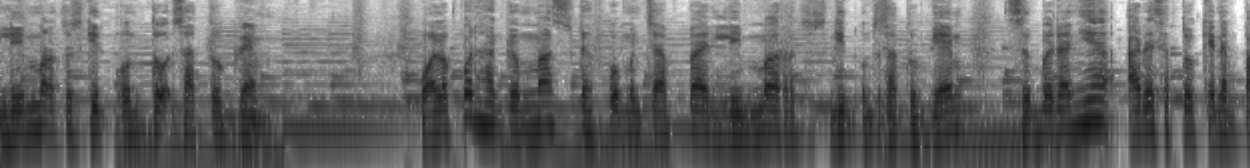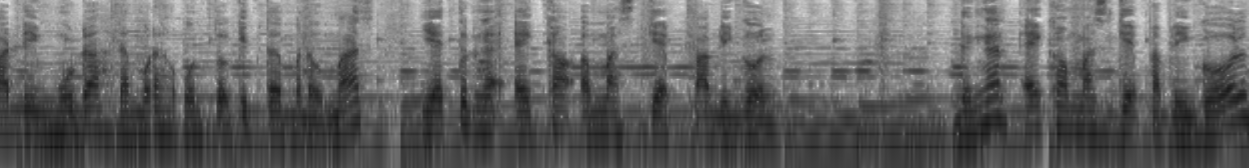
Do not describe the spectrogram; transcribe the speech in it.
RM500 untuk 1 gram. Walaupun harga emas sudah pun mencapai RM500 untuk 1 gram, sebenarnya ada satu kena paling mudah dan murah untuk kita menabung emas iaitu dengan akaun emas Gap Public Gold. Dengan akaun emas Gap Public Gold,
